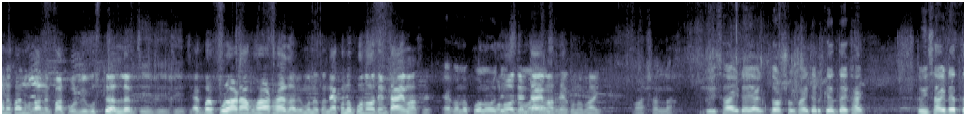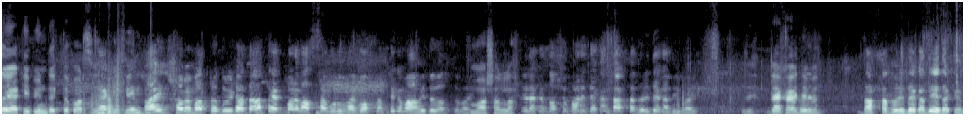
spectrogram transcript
মনে করেন উলানের পার পড়বি বুঝতে পারলেন? জি জি জি জি। একবার পুরাটা ভরাট হয়ে যাবে মনে করেন। এখনও পনেরো দিন টাইম আছে। এখনও পনেরো দিন দিন টাইম আছে। এখনও ভাই। মাশাআল্লাহ। দুই সাইডে এক দর্শক ভাইদেরকে দুই সাইডে তো একই পিন দেখতে পারছি। একই দিন ভাই সবে মাত্র দুইটা দাঁত একবারে বাচ্চা গরু ভাই বক্তার থেকে মা হইতে যাচ্ছে ভাই। মাশাআল্লাহ। এ দেখেন দর্শক ভাই দেখান দাঁতটা ধরে দেখা দিই ভাই। দেখাই দিবেন। দাঁতটা ধরে দেখা দিয়ে দেখেন,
